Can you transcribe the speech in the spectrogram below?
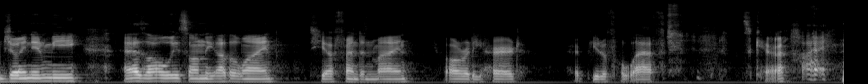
Joining me, as always, on the other line, to your friend and mine. You've already heard her beautiful laugh. It's Kara. Hi.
